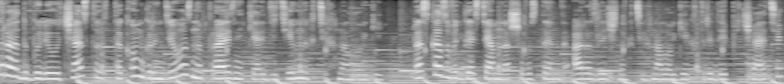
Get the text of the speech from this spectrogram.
Мы рады были участвовать в таком грандиозном празднике аддитивных технологий, рассказывать гостям нашего стенда о различных технологиях 3D-печати,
